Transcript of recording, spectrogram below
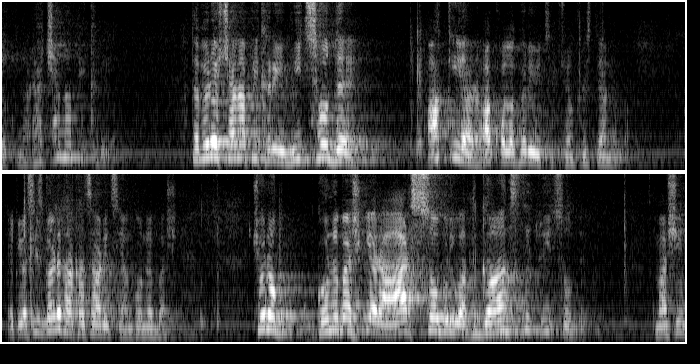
შექმნა რა ჩანაფიქრია და მე რო ჩანაფიქრი ვიცოდე აქ კი არა აქ ყველაფერი ვიცით ჩვენ ქრისტიანებმა ეკლესიის გარეთ აქაც არიციან გონებაში ჩვენ რო გონებაში კი არა არსობრივად განცდით ვიცოდე მაშინ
